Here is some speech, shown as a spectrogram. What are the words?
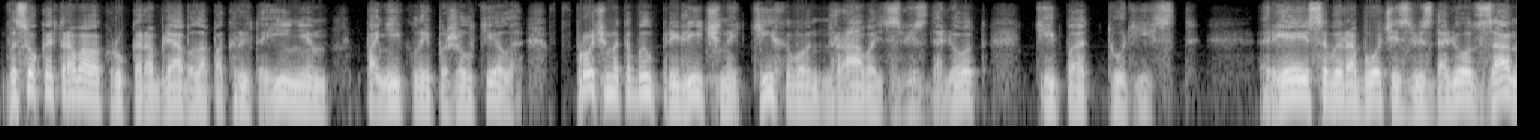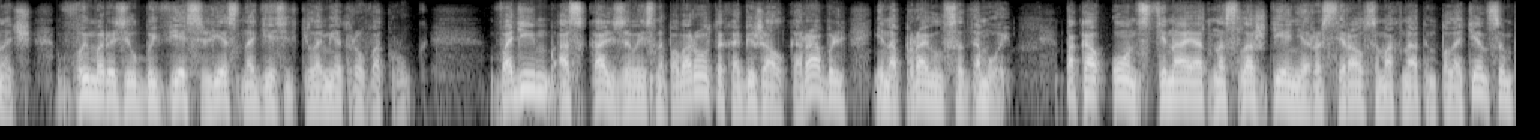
Высокая трава вокруг корабля была покрыта инеем, поникла и пожелтела. Впрочем, это был приличный, тихого нрава звездолет типа «турист». Рейсовый рабочий звездолет за ночь выморозил бы весь лес на 10 километров вокруг. Вадим, оскальзываясь на поворотах, обежал корабль и направился домой — Пока он, стеная от наслаждения, растирался мохнатым полотенцем,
